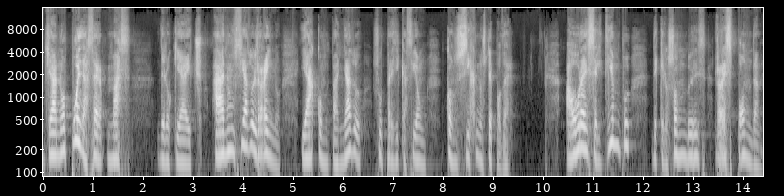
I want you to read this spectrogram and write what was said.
Ya no puede hacer más de lo que ha hecho. Ha anunciado el reino y ha acompañado su predicación con signos de poder. Ahora es el tiempo de que los hombres respondan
